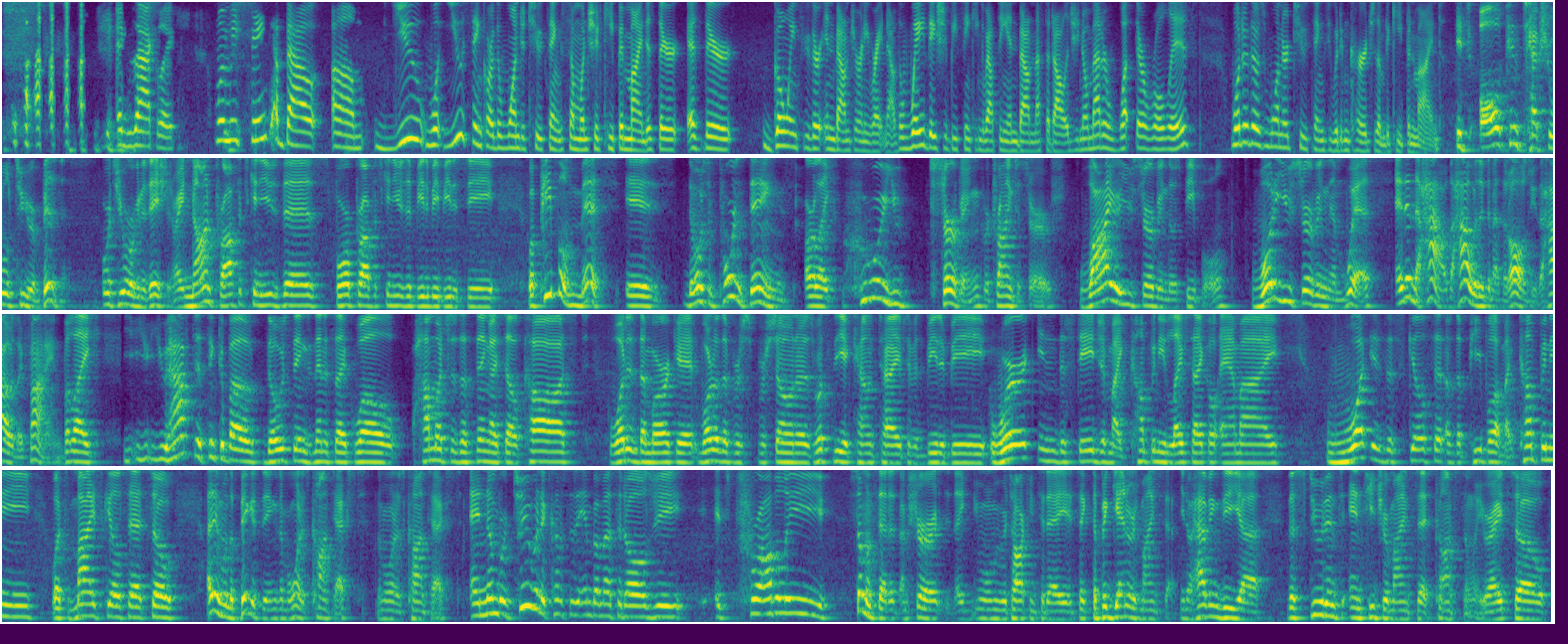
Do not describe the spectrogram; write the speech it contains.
exactly. When we think about um, you, what you think are the one to two things someone should keep in mind as they're as they're going through their inbound journey right now, the way they should be thinking about the inbound methodology, no matter what their role is. What are those one or two things you would encourage them to keep in mind? It's all contextual to your business or to your organization, right? Nonprofits can use this, for profits can use it, B2B, B2C. What people miss is the most important things are like who are you serving or trying to serve? Why are you serving those people? What are you serving them with? and then the how the how is like the methodology the how is like fine but like you, you have to think about those things and then it's like well how much does a thing i sell cost what is the market? What are the personas? What's the account types? If it's b2b where in the stage of my company life cycle am i? What is the skill set of the people at my company? What's my skill set? So I think one of the biggest things, number one, is context. Number one is context. And number two, when it comes to the inbound methodology, it's probably someone said it i'm sure like when we were talking today it's like the beginner's mindset you know having the uh, the student and teacher mindset constantly right so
